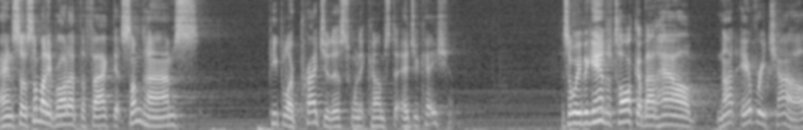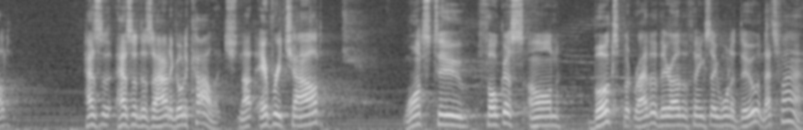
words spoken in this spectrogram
And so somebody brought up the fact that sometimes people are prejudiced when it comes to education. And so we began to talk about how not every child has a, has a desire to go to college. Not every child wants to focus on books, but rather there are other things they want to do, and that's fine.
